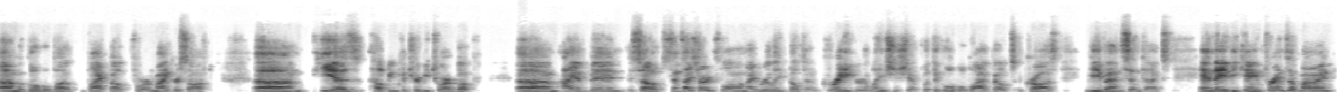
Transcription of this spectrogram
um, a global black belt for Microsoft. Um, he is helping contribute to our book um, I have been so since I started slalom, I really built a great relationship with the global black belts across Viva and Syntex, and they became friends of mine.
